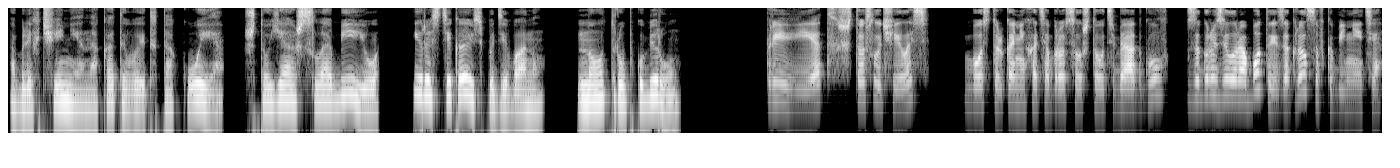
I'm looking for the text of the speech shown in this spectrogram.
Облегчение накатывает такое, что я аж слабею и растекаюсь по дивану. Но трубку беру. «Привет, что случилось?» Босс только нехотя бросил, что у тебя отгул, загрузил работу и закрылся в кабинете.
